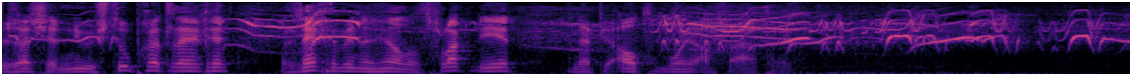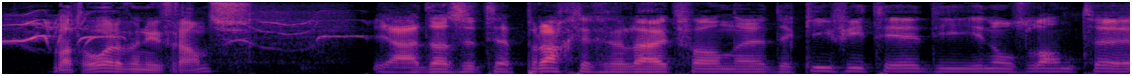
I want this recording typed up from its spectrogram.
Dus als je een nieuwe stoep gaat leggen, leg hem in een hellend vlak neer. Dan heb je altijd mooie afwatering. Wat horen we nu, Frans? Ja, dat is het eh, prachtige geluid van eh, de kieviet eh, die in ons land eh,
